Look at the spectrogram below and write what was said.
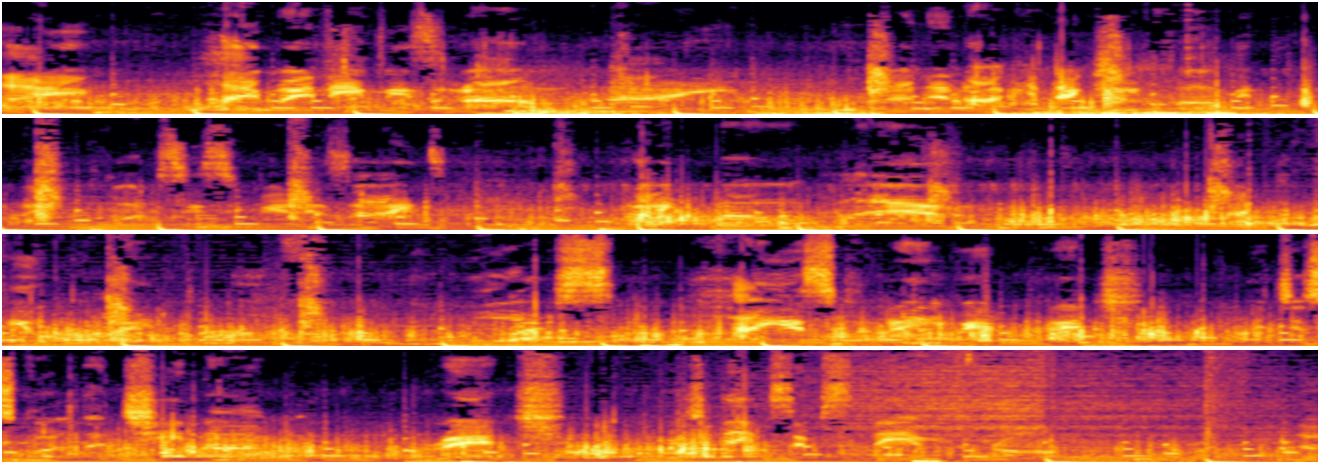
Hi, hi, my name is Ram. I run an architectural firm in Pune called CCBA Designs. Right now, I am at the viewpoint of railway bridge, which is called the Chenab Bridge, which takes its name from the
